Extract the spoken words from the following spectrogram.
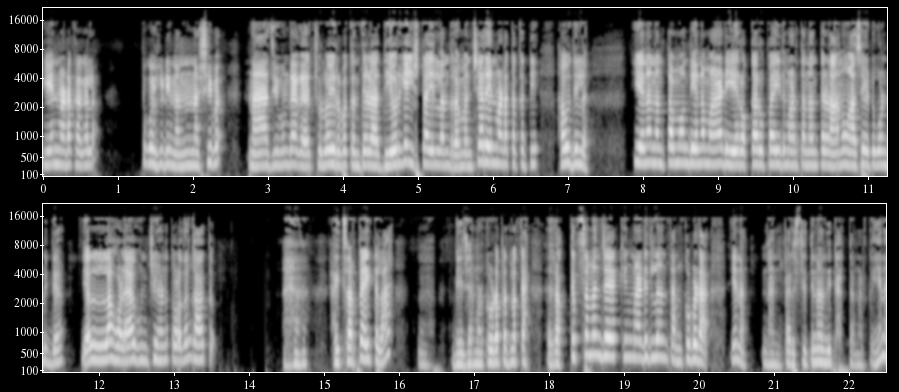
ಏನು ಮಾಡೋಕ್ಕಾಗಲ್ಲ. ತಗೋ ಹಿಡಿ ನನ್ನ ನಶೀಬ. ನಾ ಜೀವನದಾಗ ಚಲೋ ಇರ್ಬೇಕಂತೇಳಿ ಆ ದೇವ್ರಿಗೆ ಇಷ್ಟ ಇಲ್ಲ ಅಂದ್ರೆ ಮನುಷ್ಯರು ಏನು ಮಾಡೋಕ್ಕಾಕತಿ ಹೌದಿಲ್ಲ. ಏನೋ ನನ್ನ ತಮ್ಮ ಒಂದು ಏನೋ ಮಾಡಿ ರೊಕ್ಕ ರೂಪಾಯಿ ಇದು ಮಾಡ್ತಾನಂತ ನಾನು ಆಸೆ ಇಟ್ಕೊಂಡಿದ್ದೆ. ಎಲ್ಲ ಹೊಳ್ಯಾಗ ಹುಂಚಿ ಹಣ್ಣು ತೊಳ್ದಂಗೆ ಆತು. ಐದು ಸಾವಿರ ರೂಪಾಯಿ ಐತಲ್ಲ? ಬೇಜಾರು ಮಾಡ್ಕೊಬೇಡ ಪದ್ಮಕ್ಕ. ರೊಕ್ಕದ ಸಂಬಂಧ ಯಾಕೆ ಹಿಂಗೆ ಮಾಡಿದ್ಲು ಅಂತ ಅನ್ಕೋಬೇಡ. ಏನ ನನ್ನ ಪರಿಸ್ಥಿತಿನ ಒಂದಿಟ್ಟು ಅರ್ಥ ಮಾಡ್ಕೊ. ಏನ,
